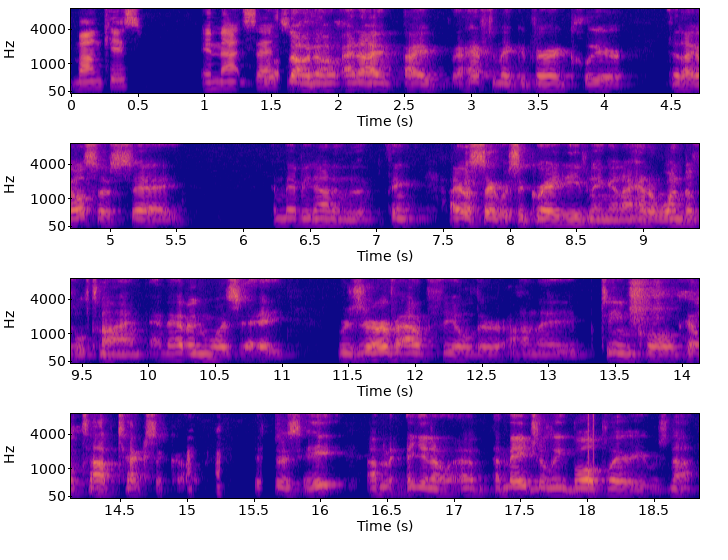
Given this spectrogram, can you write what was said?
monkeys in that sense? no, no. And I, I have to make it very clear that I also say, and maybe not in the thing, I also say it was a great evening and I had a wonderful time. And Evan was a reserve outfielder on a team called Hilltop Texaco. This was he, um, you know, a, a, major league ball player. He was not.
